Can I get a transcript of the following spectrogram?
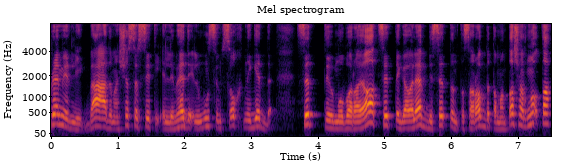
بريمير ليج بعد مانشستر سيتي اللي بادئ الموسم سخن جدا. ست مباريات ست جولات بست انتصارات ب 18 نقطة.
